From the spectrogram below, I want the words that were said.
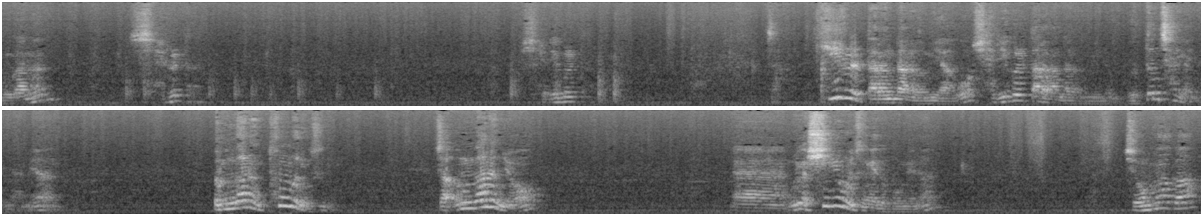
음간은 색을 따르고 세력을 따르고 자, 기를 따른다는 의미하고 세력을 따라간다는 의미는 어떤 차이가 있느냐면 음간은 통근이 우선이에요. 자, 음간은요, 에, 우리가 12운성에도 보면은 정화가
